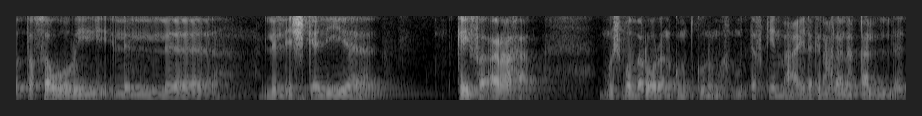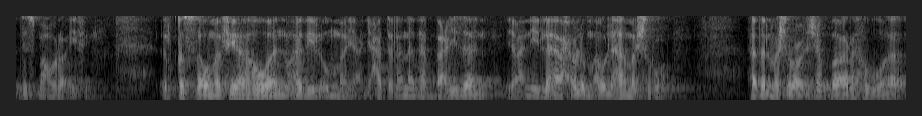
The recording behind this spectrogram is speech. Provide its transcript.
تصوري لل للإشكالية كيف أراها. مش بالضرورة أنكم تكونوا متفقين معي لكن على الأقل تسمعوا رأيي فيه. القصة وما فيها هو أنه هذه الأمة يعني حتى لا نذهب بعيدا يعني لها حلم أو لها مشروع. هذا المشروع الجبار هو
